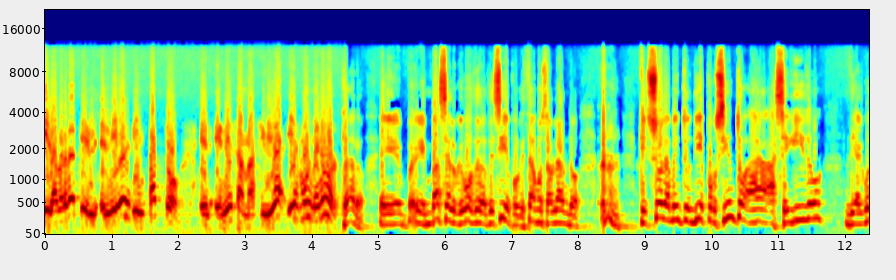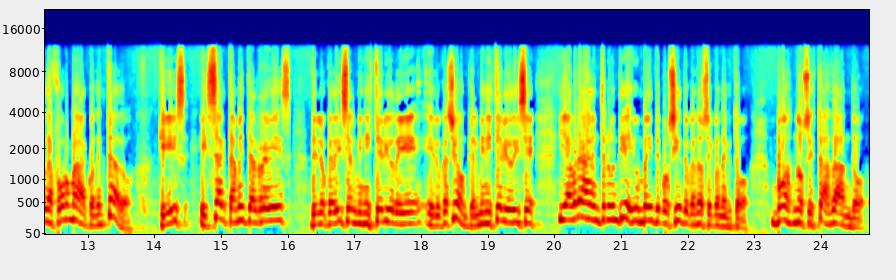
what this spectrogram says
y la verdad que el, nivel de impacto en, esa masividad es muy menor. Claro, eh, en base a lo que vos decías, porque estamos hablando que solamente un 10% ha, ha seguido de alguna forma conectado que es exactamente al revés de lo que dice el Ministerio de Educación, que el Ministerio dice, y habrá entre un 10 y un 20% que no se conectó. Vos nos estás dando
